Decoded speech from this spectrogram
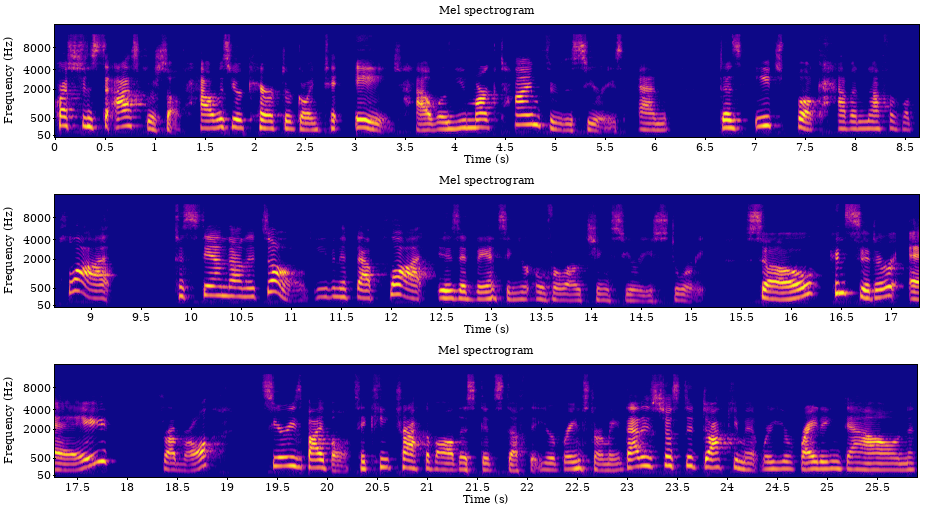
Questions to ask yourself How is your character going to age? How will you mark time through the series? And does each book have enough of a plot to stand on its own, even if that plot is advancing your overarching series story? So consider a drumroll series Bible to keep track of all this good stuff that you're brainstorming. That is just a document where you're writing down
